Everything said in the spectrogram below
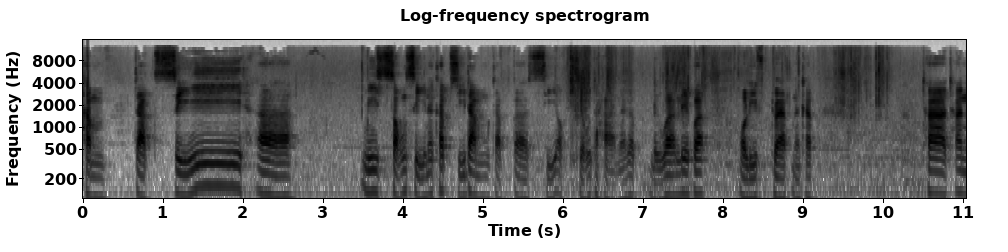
ทำจากสีมีสองสีนะครับ สีดำกับสีออกเขียวทหารนะครับ หรือว่าเรียกว่า olive drab นะครับ ถ้าท่าน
